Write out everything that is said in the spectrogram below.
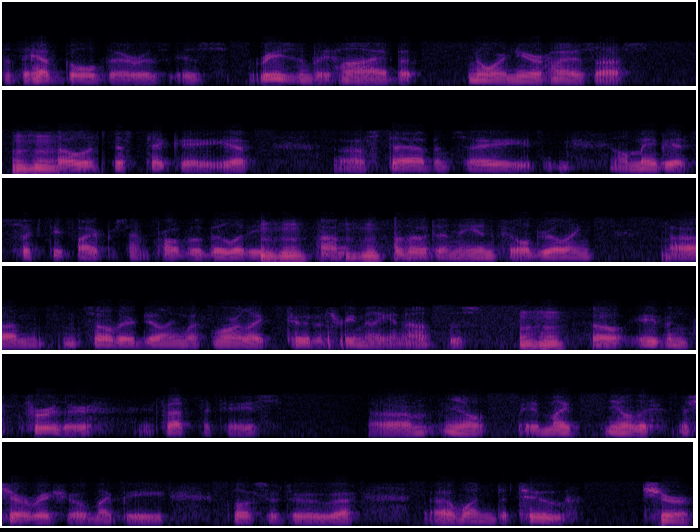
that they have gold there is, is reasonably high, but nowhere near as high as us. Mm-hmm. So let's just take a, uh, a stab and say, well, maybe it's 65% probability mm-hmm. Um, mm-hmm. without any infill drilling. Um, and so they're dealing with more like two to three million ounces. Mm-hmm. So even further, if that's the case, um, you know, it might, you know, the, the share ratio might be closer to uh, uh, one to two. Sure.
